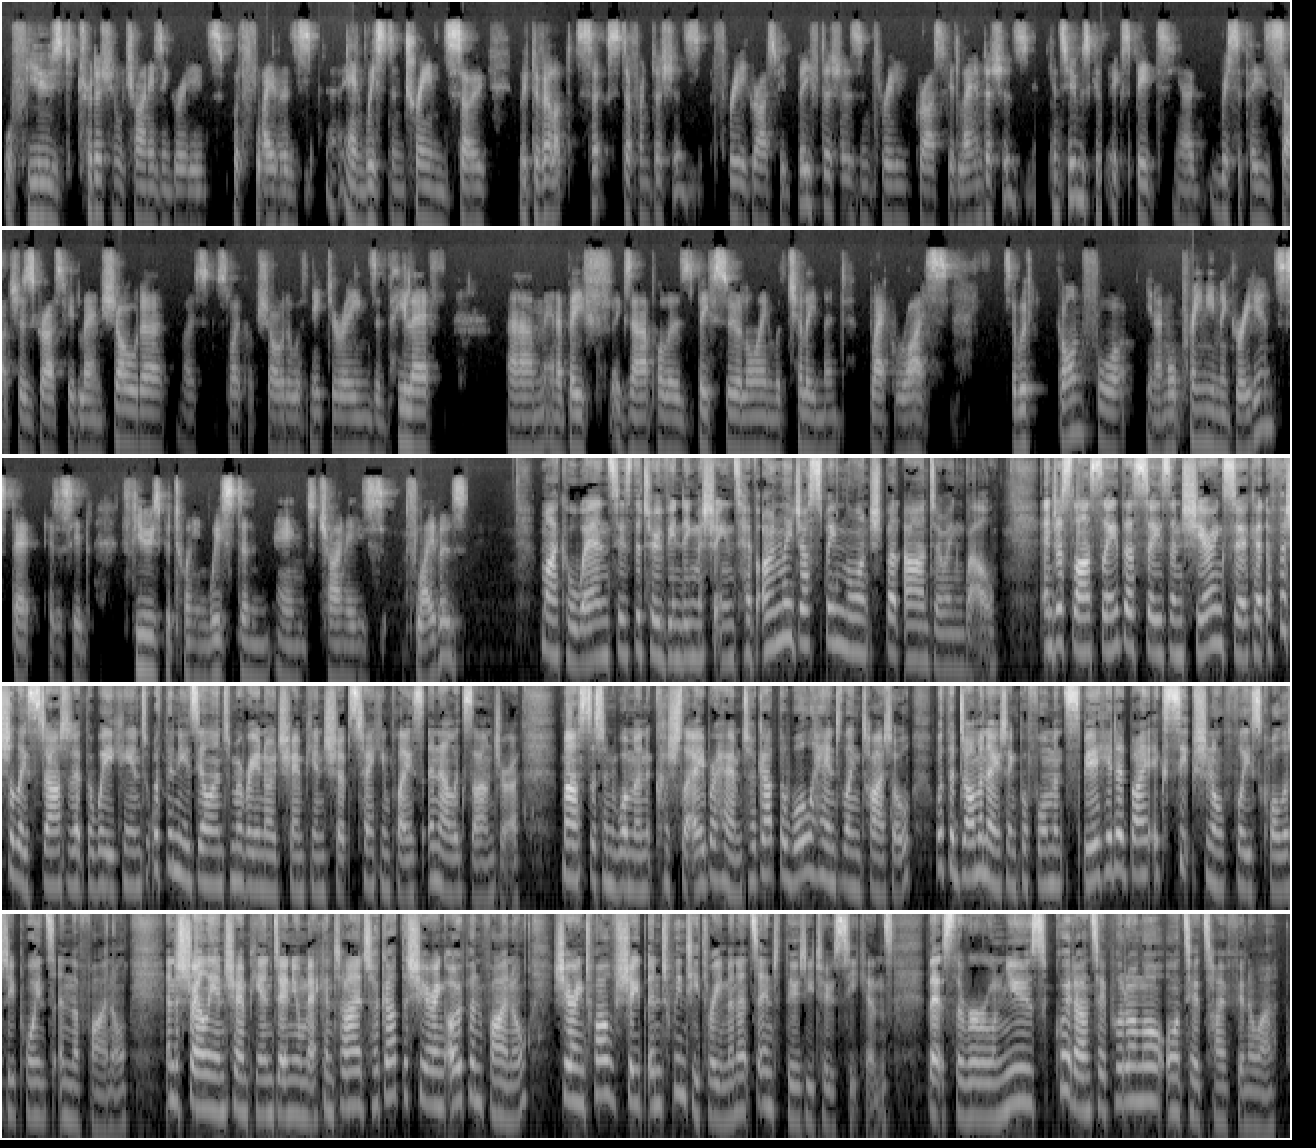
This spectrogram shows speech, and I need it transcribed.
or fused traditional Chinese ingredients with flavours and Western trends. So we've developed six different dishes, three grass-fed beef dishes and three grass-fed lamb dishes. Consumers can expect, you know, recipes such as grass-fed lamb shoulder, most slow-cooked shoulder with nectarines and pilaf. Um, and a beef example is beef sirloin with chili mint, black rice. So we've gone for you know more premium ingredients that, as I said, fuse between Western and Chinese flavors. Michael Wan says the two vending machines have only just been launched but are doing well. And just lastly, this season's shearing circuit officially started at the weekend with the New Zealand Merino Championships taking place in Alexandra. Masterton woman Kushla Abraham took out the wool handling title with a dominating performance spearheaded by exceptional fleece quality points in the final. And Australian champion Daniel McIntyre took out the shearing open final, shearing 12 sheep in 23 minutes and 32 seconds. That's the rural news. Koe rante purongo o te tai whenua.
